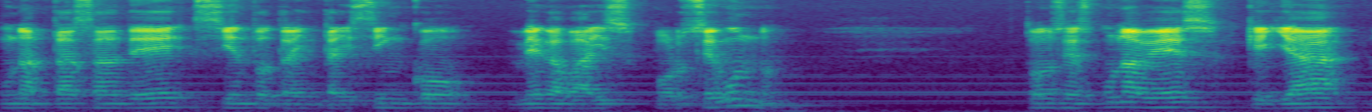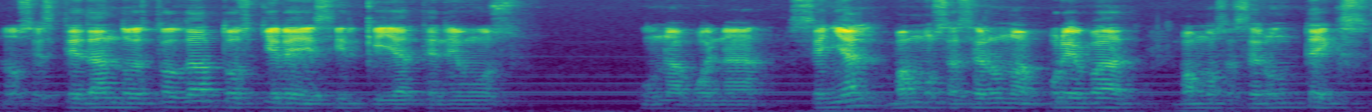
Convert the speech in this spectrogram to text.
una tasa de 135 megabytes por segundo. Entonces, una vez que ya nos esté dando estos datos, quiere decir que ya tenemos una buena señal. Vamos a hacer una prueba, vamos a hacer un text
